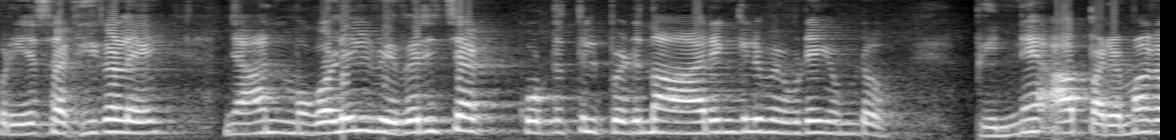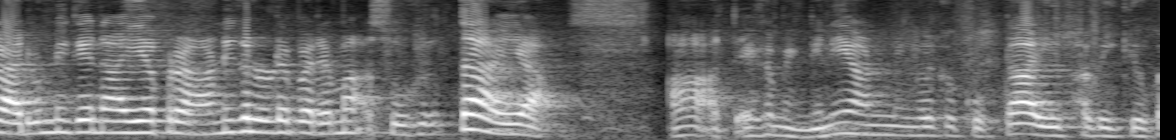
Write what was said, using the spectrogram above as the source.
പ്രിയ സഖികളെ ഞാൻ മുകളിൽ വിവരിച്ച കൂട്ടത്തിൽപ്പെടുന്ന ആരെങ്കിലും എവിടെയുണ്ടോ? പിന്നെ ആ പരമകാരുണികനായ പ്രാണികളുടെ പരമ സുഹൃത്തായ ആ അദ്ദേഹം എങ്ങനെയാണ് നിങ്ങൾക്ക് കുട്ടായി ഭവിക്കുക?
